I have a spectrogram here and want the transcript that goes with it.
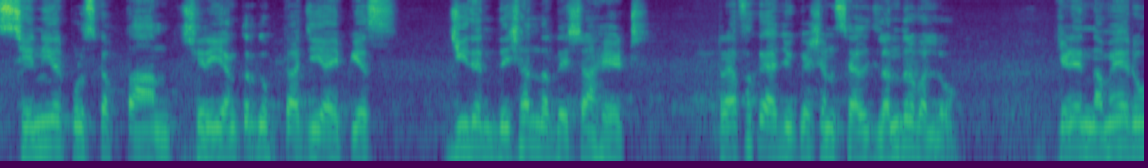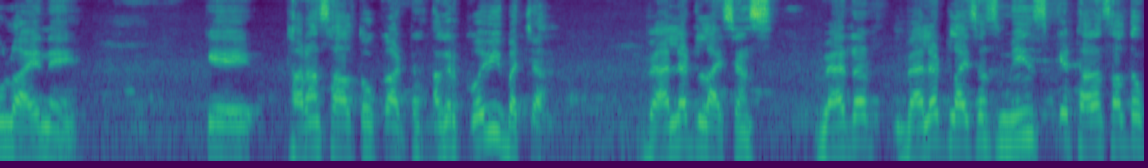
ਸੀਨੀਅਰ ਪੁਲਿਸ ਕਪਤਾਨ ਸ਼੍ਰੀ ਅੰਕਰ ਗੁਪਤਾ ਜੀ ਆਈਪੀਐਸ ਜੀ ਦੇ ਦਿਸ਼ਾ ਨਿਰਦੇਸ਼ਾਂ ਹੇਠ ਟ੍ਰੈਫਿਕ ਐਜੂਕੇਸ਼ਨ ਸੈੱਲ ਜਲੰਧਰ ਵੱਲੋਂ ਜਿਹੜੇ ਨਵੇਂ ਰੂਲ ਆਏ ਨੇ ਕਿ 18 ਸਾਲ ਤੋਂ ਘੱਟ ਅਗਰ ਕੋਈ ਵੀ ਬੱਚਾ valid license valid valid license means ਕਿ 18 ਸਾਲ ਤੋਂ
